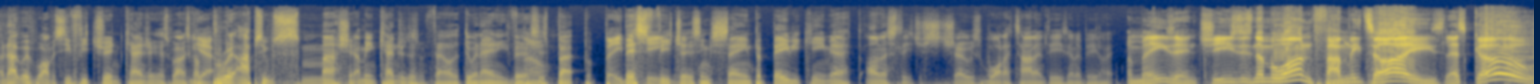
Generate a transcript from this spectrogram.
and that with obviously featuring Kendrick as well. It's got Yeah. br- absolute smashing. I mean, Kendrick doesn't fail at doing any verses, No. but But baby, this Keem, feature is insane. But Baby Keem, yeah, honestly, just shows what a talent he's gonna be like. amazing. Cheese is number one. Family Mm. ties. Let's go.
